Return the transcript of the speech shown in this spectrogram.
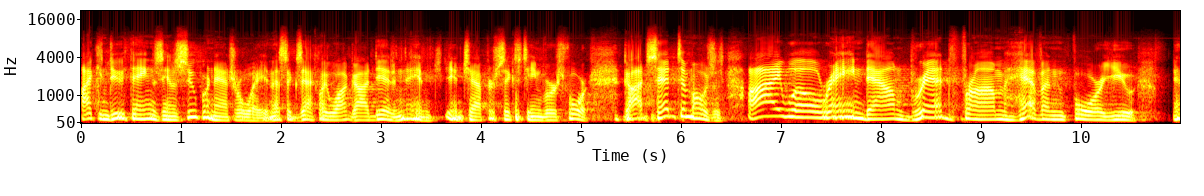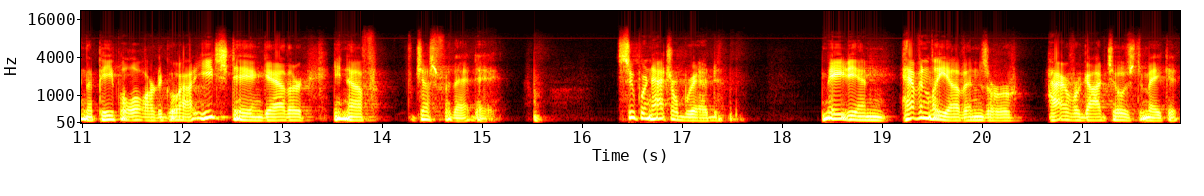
I can do things in a supernatural way. And that's exactly what God did in, in, in, chapter 16, verse 4. God said to Moses, I will rain down bread from heaven for you. And the people are to go out each day and gather enough just for that day. Supernatural bread made in heavenly ovens or however God chose to make it.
